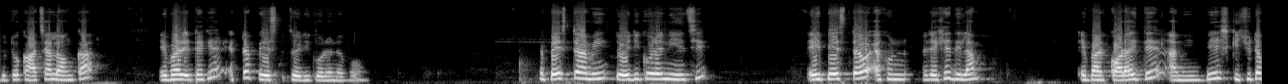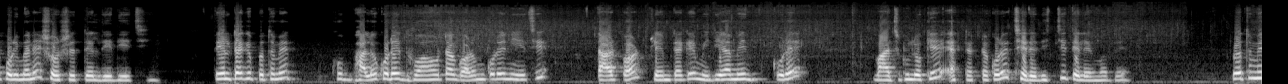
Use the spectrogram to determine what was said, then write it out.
দুটো কাঁচা লঙ্কা। এবার এটাকে একটা পেস্ট তৈরি করে নেব। পেস্টটা আমি তৈরি করে নিয়েছি। এই পেস্টটাও এখন রেখে দিলাম। এবার কড়াইতে আমি বেশ কিছুটা পরিমাণে সর্ষের তেল দিয়ে দিয়েছি। তেলটাকে প্রথমে খুব ভালো করে ধোঁয়া ওটা গরম করে নিয়েছি। তারপর ফ্লেমটাকে মিডিয়ামে করে মাছগুলোকে একটা একটা করে ছেড়ে দিচ্ছি তেলের মধ্যে। প্রথমে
